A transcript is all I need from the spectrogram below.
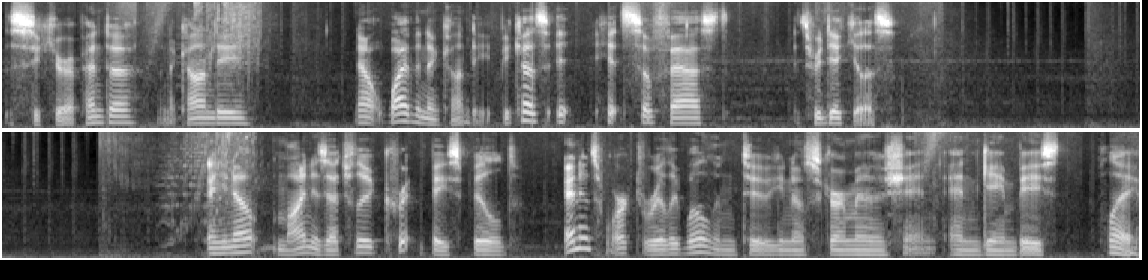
The Secura Penta, the Ninkondi. Now, why the Ninkondi? Because it hits so fast, it's ridiculous. And you know, mine is actually a crit based build. And it's worked really well into, you know, skirmish and endgame based play.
